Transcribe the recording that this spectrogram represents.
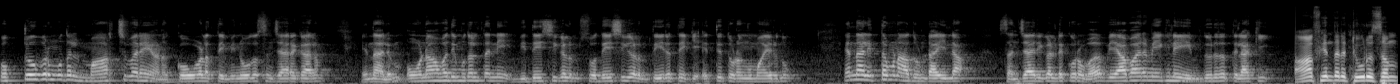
ഒക്ടോബർ മുതൽ മാർച്ച് വരെയാണ് കോവളത്തെ വിനോദസഞ്ചാരകാലം. എന്നാലും ഓണാവധി മുതൽ തന്നെ വിദേശികളും സ്വദേശികളും തീരത്തേക്ക് എത്തിത്തുടങ്ങുമായിരുന്നു. എന്നാൽ ഇത്തവണ അതുണ്ടായില്ല. സഞ്ചാരികളുടെ കുറവ് വ്യാപാര മേഖലയെയും ദുരിതത്തിലാക്കി. ആഭ്യന്തര ടൂറിസം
